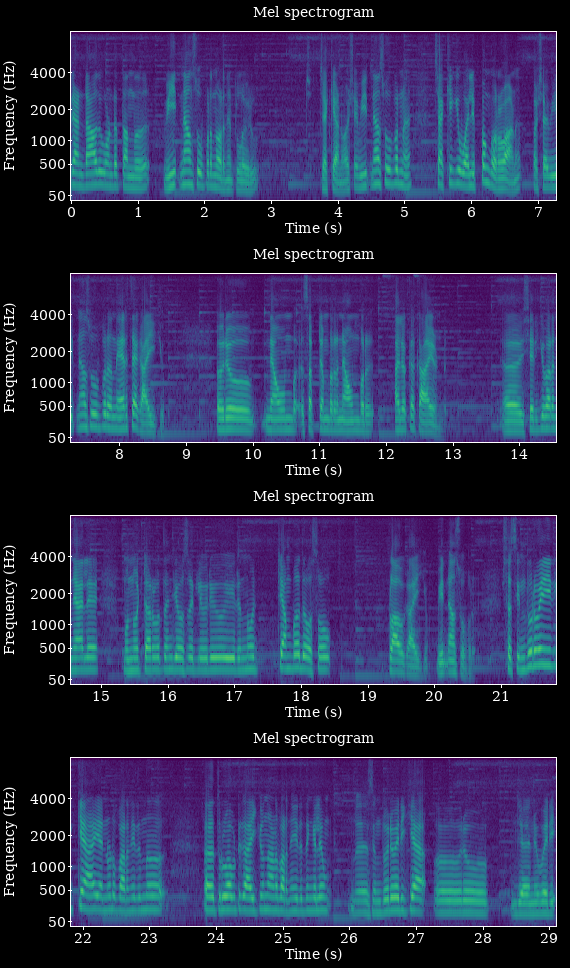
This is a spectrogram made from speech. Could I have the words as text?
രണ്ടാമത് കൊണ്ട് തന്നത് വിയറ്റ്നാം സൂപ്പർ എന്ന് പറഞ്ഞിട്ടുള്ള ഒരു ചക്കയാണ്. പക്ഷേ വിയറ്റ്നാം സൂപ്പറിന് ചക്കയ്ക്ക് വലിപ്പം കുറവാണ്. പക്ഷേ വിയറ്റ്നാം സൂപ്പർ നേരത്തെ കായ്ക്കും. ഒരു നവംബർ സെപ്റ്റംബർ നവംബർ അതിലൊക്കെ കായുണ്ട്. ശരിക്കും പറഞ്ഞാൽ മുന്നൂറ്ററുപത്തഞ്ച് ദിവസത്തിൽ ഒരു ഇരുന്നൂറ്റമ്പത് ദിവസവും പ്ലാവ് കായ്ക്കും. Vietnam super. പക്ഷേ സിന്ദൂർ എന്നോട് പറഞ്ഞിരുന്നത് ത്രൂ ഔട്ട് കായ്ക്കും എന്നാണ് പറഞ്ഞിരുന്നെങ്കിലും സിന്ദൂർ വരിക്ക ഒരു ജനുവരി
